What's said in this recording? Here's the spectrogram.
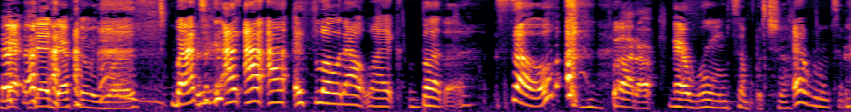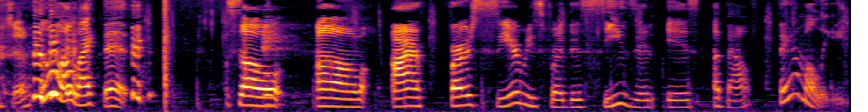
that, that definitely was. but I took it. I, I, I, it flowed out like butter. So Butter at room temperature. at room temperature. Ooh, I like that. So, um, our first series for this season is about family.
